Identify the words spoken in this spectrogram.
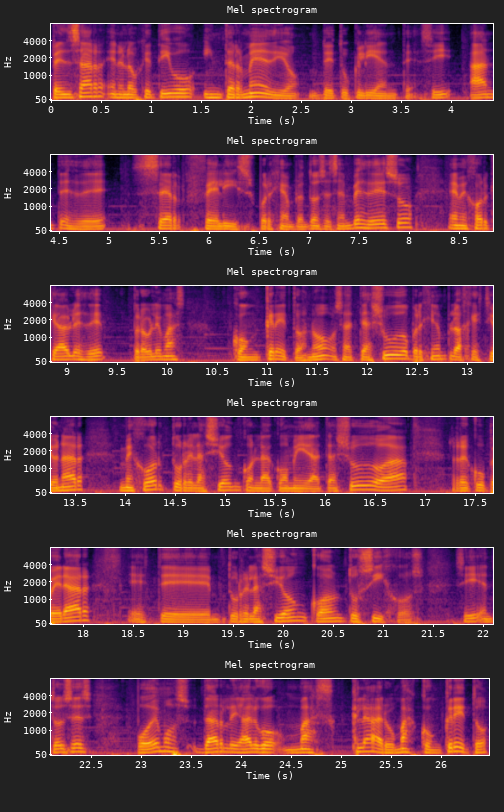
Pensar en el objetivo intermedio de tu cliente, ¿sí? Antes de ser feliz, por ejemplo. Entonces, en vez de eso, es mejor que hables de problemas concretos, ¿no? O sea, te ayudo, por ejemplo, a gestionar mejor tu relación con la comida, te ayudo a recuperar este, tu relación con tus hijos, ¿sí? Entonces, podemos darle algo más claro, más concreto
